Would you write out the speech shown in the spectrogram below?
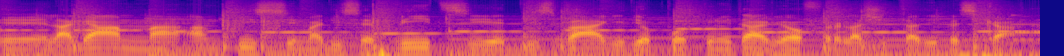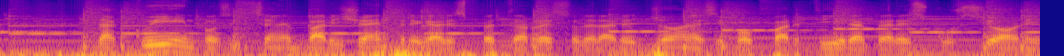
eh, la gamma ampissima di servizi e di svaghi, di opportunità che offre la città di Pescara. Da qui in posizione baricentrica rispetto al resto della regione si può partire per escursioni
